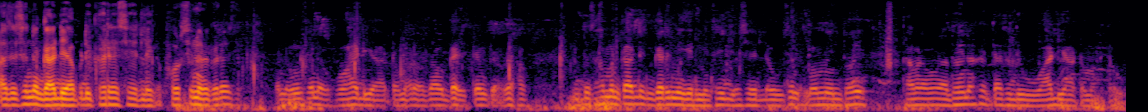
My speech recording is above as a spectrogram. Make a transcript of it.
આજે છે ને ગાડી આપણી ઘરે છે, એટલે કે ફોર્ચ્યુનર ઘરે છે. અને હું છે ને વાડી આટો મારો જાવ ગાઈશ કેમ કે હવે બધો સામાન કાઢીને ગરમી ગરમી થઈ ગયો છે, એટલે હું છે ને મમ્મીને ધોઈ થામડા મમડા ધોઈ નાખે, ત્યાં સુધી હું વાડી આટો મારતા હોઉં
